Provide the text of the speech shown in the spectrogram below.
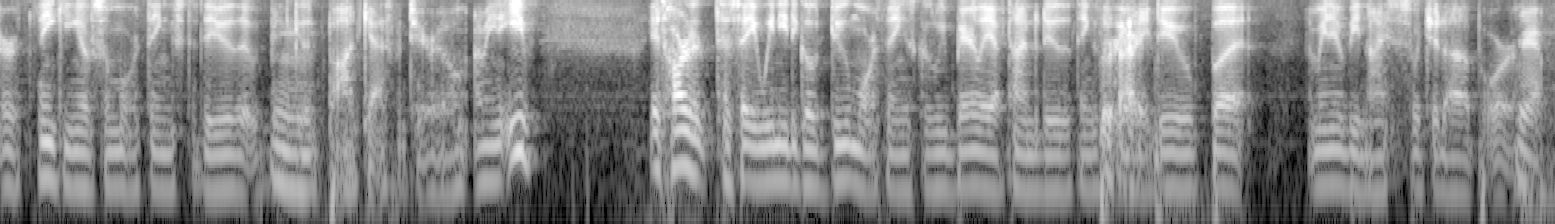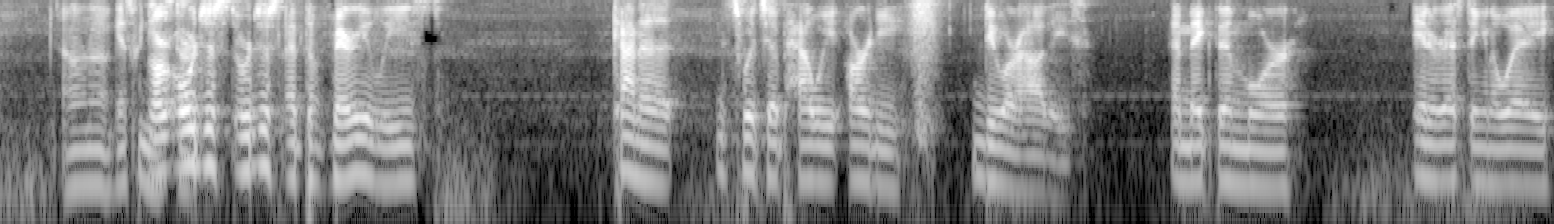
or thinking of some more things to do that would be good podcast material. I mean, Eve, it's hard to say we need to go do more things because we barely have time to do the things that we already do. But I mean, it would be nice to switch it up, or Yeah. I don't know. I guess we need Or, to start. or just or just at the very least kind of switch up how we already do our hobbies and make them more interesting in a way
